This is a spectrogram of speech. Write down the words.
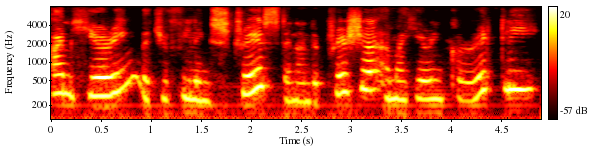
I'm hearing that you're feeling stressed and under pressure. Am I hearing correctly?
